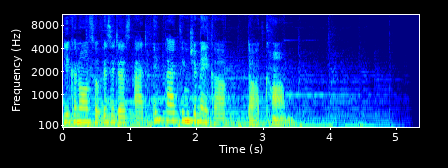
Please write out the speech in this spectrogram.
You can also visit us at impactingjamaica.com.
